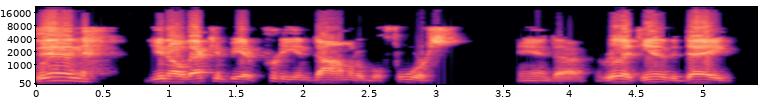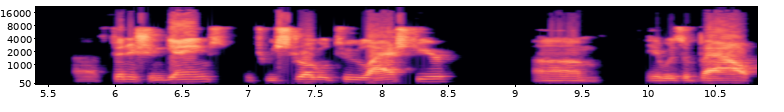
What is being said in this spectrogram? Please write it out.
Then you know that can be a pretty indomitable force, and uh, really at the end of the day, uh, finishing games, which we struggled to last year, um, it was about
